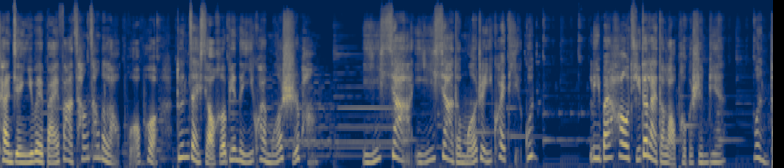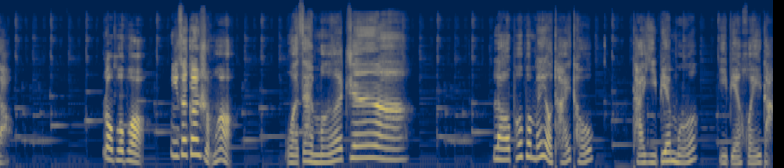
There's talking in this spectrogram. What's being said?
看见一位白发苍苍的老婆婆蹲在小河边的一块磨石旁，一下一下地磨着一块铁棍。李白好奇地来到老婆婆身边，问道：“老婆婆，你在干什么？”“我在磨针啊。”老婆婆没有抬头，她一边磨一边回答：“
